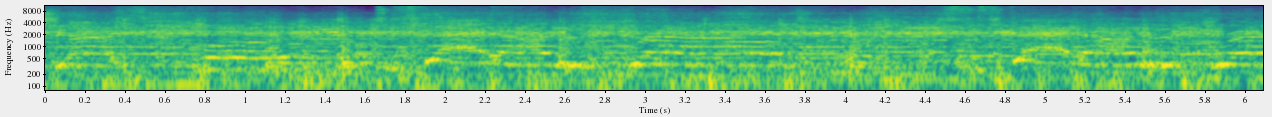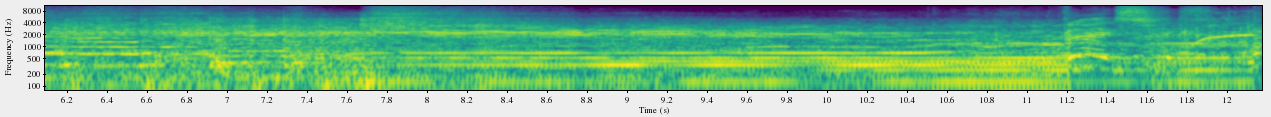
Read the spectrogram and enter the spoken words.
just want to on the ground.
